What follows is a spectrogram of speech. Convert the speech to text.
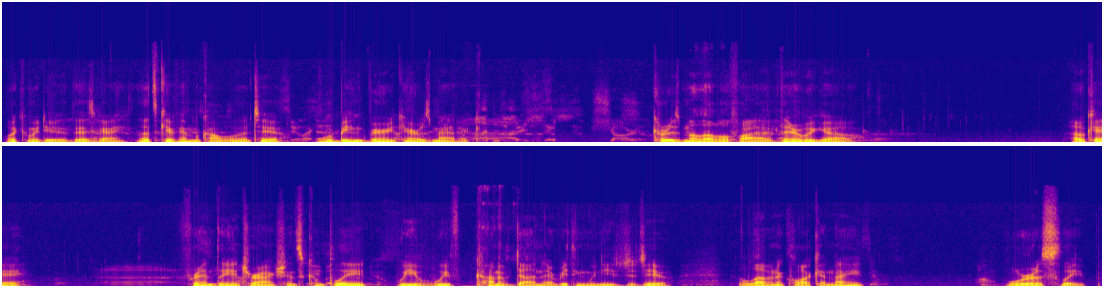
What can we do to this guy? Let's give him a compliment too. We're being very charismatic. Charisma level 5. There we go. Okay. Friendly interactions complete. We've, we've kind of done everything we needed to do. 11 o'clock at night. We're asleep.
